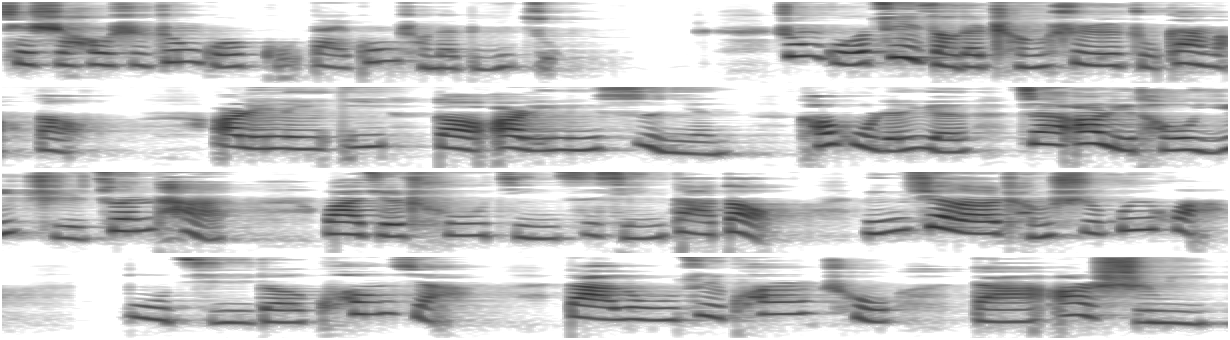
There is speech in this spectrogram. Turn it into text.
却是后世中国古代工程的鼻祖。中国最早的城市主干网道。二零零一到二零零四年，考古人员在二里头遗址钻探，挖掘出井字形大道，明确了城市规划布局的框架。大路最宽处达二十米。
